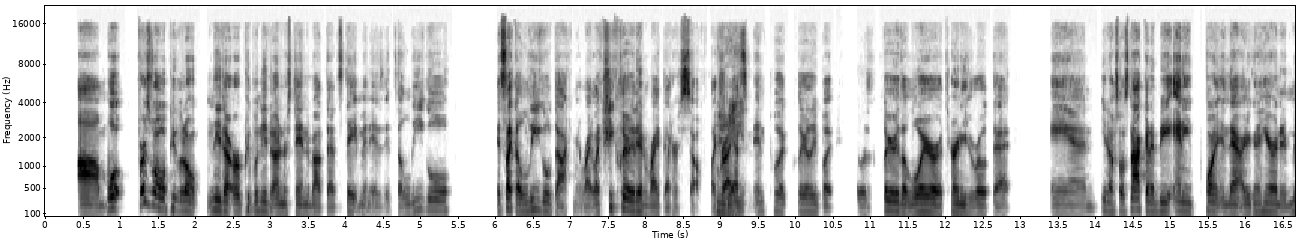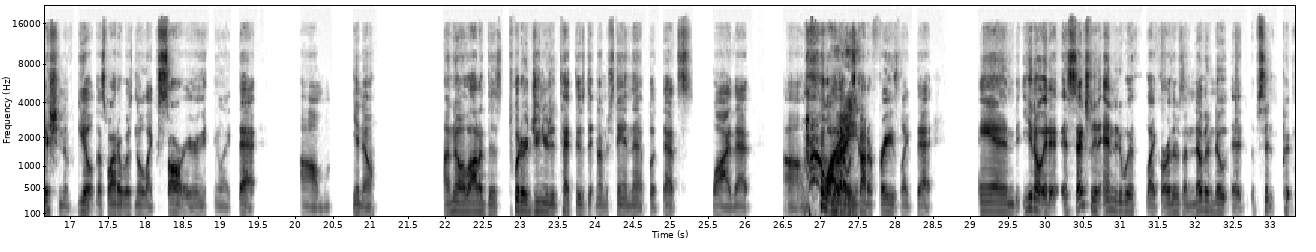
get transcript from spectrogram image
um, well, first of all, what people don't need to or people need to understand about that statement is it's a legal, it's like a legal document, right? Like she clearly didn't write that herself. Like she had some input clearly, but it was clearly the lawyer or attorney who wrote that. And you know, so it's not going to be any point in that. Are you going to hear an admission of guilt? That's why there was no like sorry or anything like that. Um, you know, I know a lot of the Twitter junior detectives didn't understand that, but that's why that um why that was Right. kind of phrased like that. And you know, it essentially it ended with like, or there was another note that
